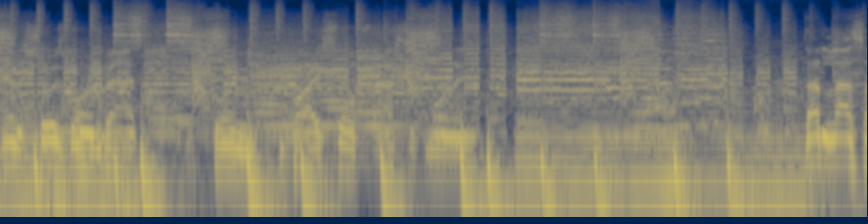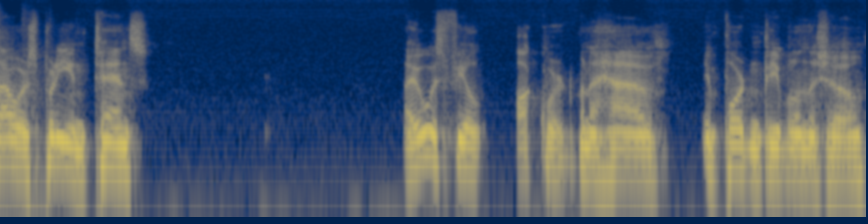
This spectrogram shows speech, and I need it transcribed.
Man, the show is going back, going by so fast this morning. That last hour is pretty intense. I always feel awkward when I have important people on the show.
